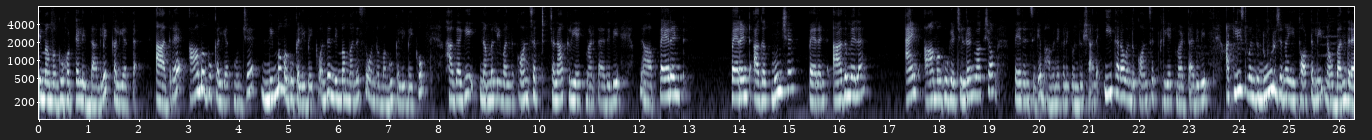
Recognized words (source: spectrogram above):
ನಿಮ್ಮ ಮಗು ಹೊಟ್ಟೆಲಿದ್ದಾಗಲೇ ಕಲಿಯತ್ತೆ. ಆದರೆ ಆ ಮಗು ಕಲಿಯೋಕ್ಕೆ ಮುಂಚೆ ನಿಮ್ಮ ಮಗು ಕಲಿಬೇಕು, ಅಂದರೆ ನಿಮ್ಮ ಮನಸ್ಸು ಅನ್ನೋ ಮಗು ಕಲಿಬೇಕು. ಹಾಗಾಗಿ ನಮ್ಮಲ್ಲಿ ಒಂದು ಕಾನ್ಸೆಪ್ಟ್ ಚೆನ್ನಾಗಿ ಕ್ರಿಯೇಟ್ ಮಾಡ್ತಾ ಇದ್ದೀವಿ ಪೇರೆಂಟ್ ಪೇರೆಂಟ್ ಆಗೋಕ್ಕೆ ಮುಂಚೆ ಪೇರೆಂಟ್ ಆದಮೇಲೆ ಆ್ಯಂಡ್ ಆ ಮಗುಗೆ ಚಿಲ್ಡ್ರನ್ ವರ್ಕ್ಶಾಪ್, ಪೇರೆಂಟ್ಸಿಗೆ ಭಾವನೆಗಳಿಗೊಂದು ಶಾಲೆ. ಈ ಥರ ಒಂದು ಕಾನ್ಸೆಪ್ಟ್ ಕ್ರಿಯೇಟ್ ಮಾಡ್ತಾ ಇದ್ದೀವಿ. ಅಟ್ಲೀಸ್ಟ್ ಒಂದು ನೂರು ಜನ ಈ ಥಾಟಲ್ಲಿ ನಾವು ಬಂದರೆ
